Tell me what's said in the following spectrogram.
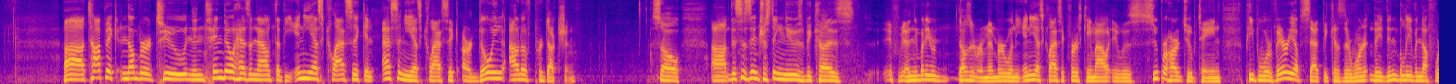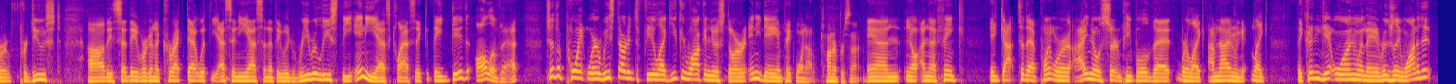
Uh, topic number two Nintendo has announced that the NES Classic and SNES Classic are going out of production. So, uh, this is interesting news because if anybody doesn't remember, when the NES Classic first came out, it was super hard to obtain. People were very upset because there weren't they didn't believe enough were produced. Uh, they said they were going to correct that with the SNES and that they would re-release the NES Classic. They did all of that to the point where we started to feel like you could walk into a store any day and pick one up. Hundred percent. and you know and i think it got to that point where i know certain people that were like i'm not even like they couldn't get one when they originally wanted it.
